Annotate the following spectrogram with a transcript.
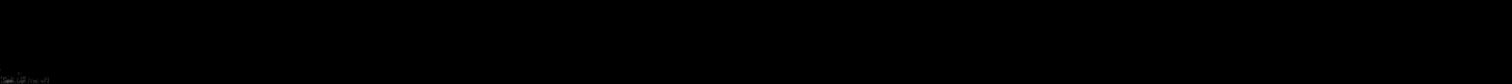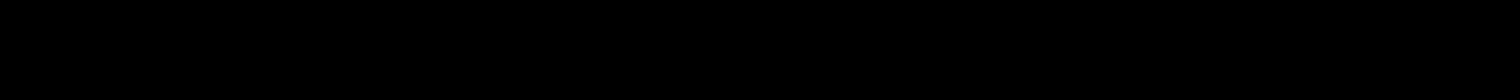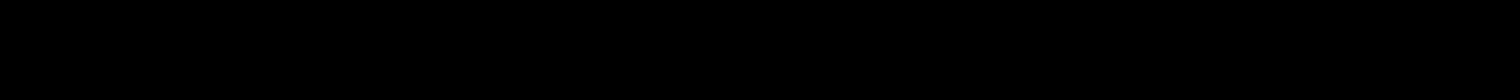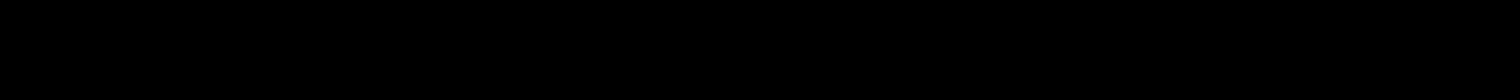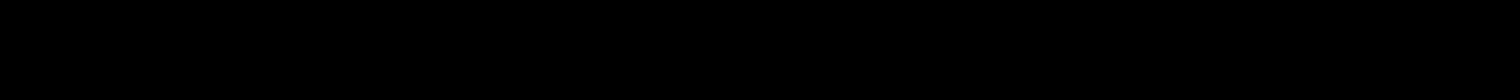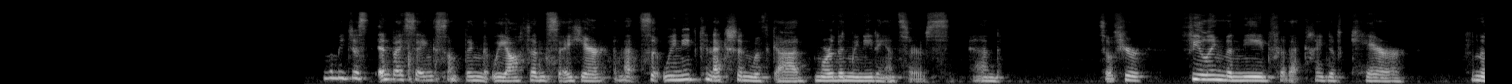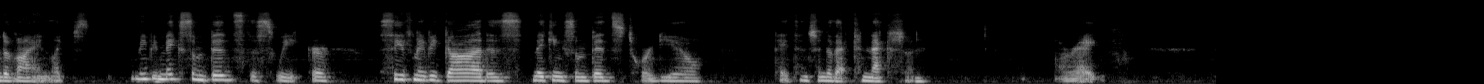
Let me just end by saying something that we often say here, and that's that we need connection with God more than we need answers. And so if you're feeling the need for that kind of care from the divine, like just maybe make some bids this week or See if maybe God is making some bids toward you. Pay attention to that connection. All right.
